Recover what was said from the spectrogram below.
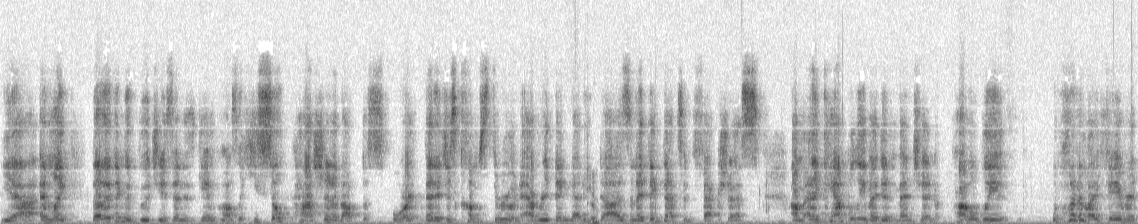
Yeah, and like the other thing with Bucci is in his game calls, like he's so passionate about the sport that it just comes through in everything that he does, and I think that's infectious. Um, and I can't believe I didn't mention probably one of my favorite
